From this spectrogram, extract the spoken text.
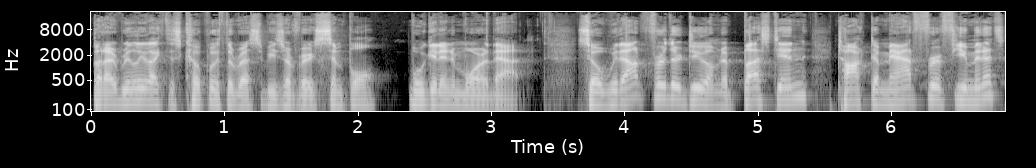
But i really like this cookbook. The recipes are very simple. We'll get into more of that. So without further ado i'm going to bust in talk to matt for a few minutes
